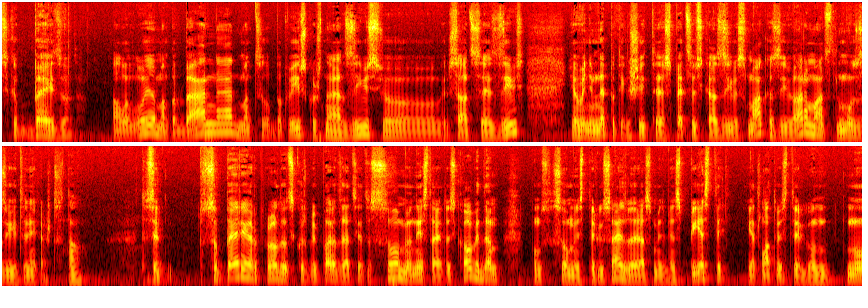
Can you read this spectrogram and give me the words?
saka, beidzot. Aleluja, man pat bērni nēd, man pat vīrs, kurš nēd zivis, jo ir sācis ēst zivis, jo viņam nepatika šī specifiskā zivis smaka, zivs aromāts, tad mūsu zīve vienkārši tas nav. Tas ir superioru produkts, kurš bija paredzēts iet uz Somiju un iestājoties Covidam. Mums Somijas tirgus aizvērās, mēs bijām spiesti iet Latvijas tirgu. Un, nu,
